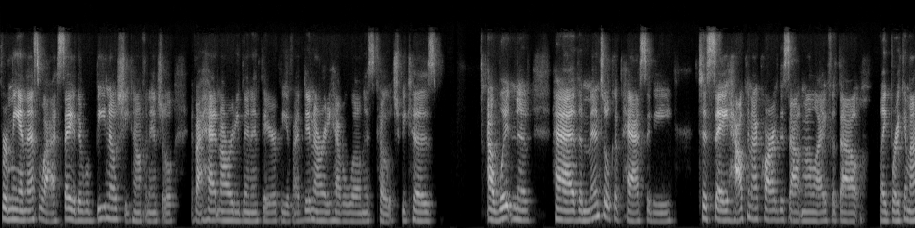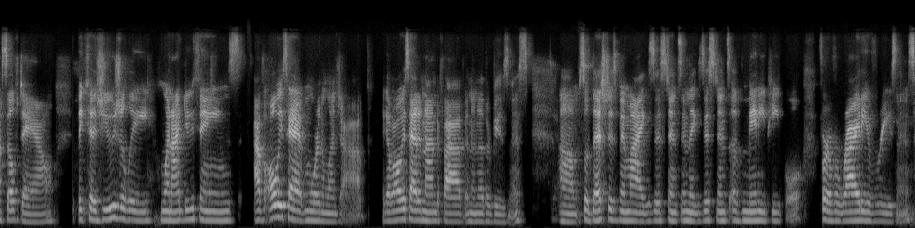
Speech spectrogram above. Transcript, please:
for me. And that's why I say there would be no She Confidential if I hadn't already been in therapy, if I didn't already have a wellness coach, because I wouldn't have had the mental capacity to say, how can I carve this out in my life without like breaking myself down? Because usually when I do things, I've always had more than one job. Like I've always had a nine to five and another business. Um, so that's just been my existence and the existence of many people for a variety of reasons.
